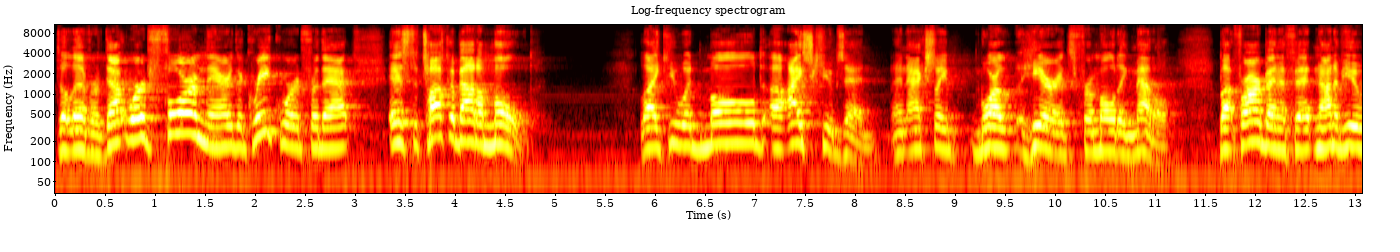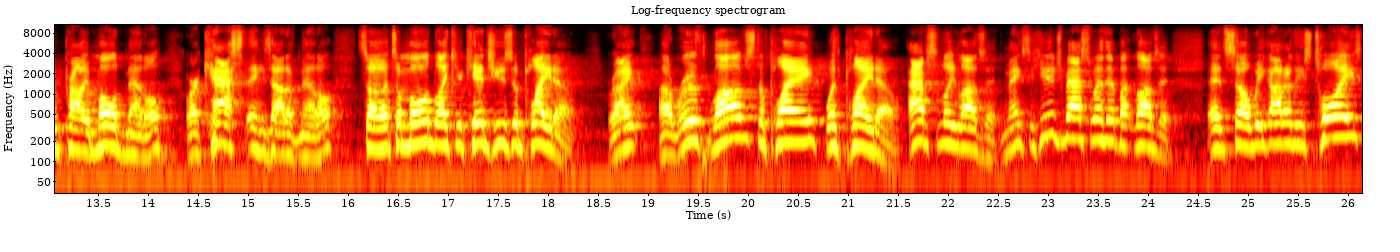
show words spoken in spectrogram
delivered. That word form there, the Greek word for that, is to talk about a mold. Like you would mold uh, ice cubes in. And actually, more here, it's for molding metal. But for our benefit, none of you probably mold metal or cast things out of metal. So it's a mold like your kids use in Play Doh right? Uh, Ruth loves to play with Play Doh. Absolutely loves it. Makes a huge mess with it, but loves it. And so we got her these toys.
